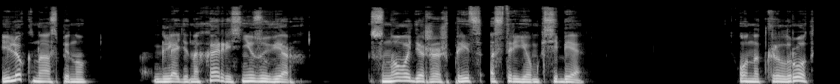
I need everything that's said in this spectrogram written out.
и лег на спину, глядя на Харри снизу вверх, снова держа шприц острием к себе. Он открыл рот,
